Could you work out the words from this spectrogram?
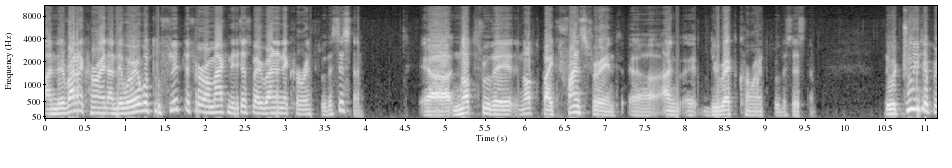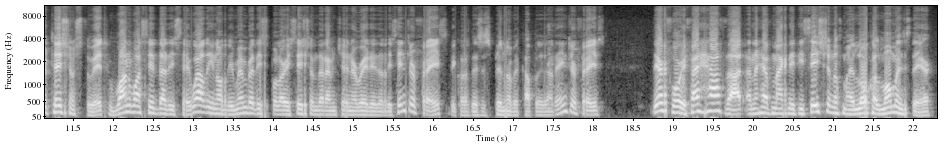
And they ran a current, and they were able to flip the ferromagnet just by running a current through the system. uh, not through the, not by transferring uh, uh, direct current through the system. There were two interpretations to it. One was it that they say, well, you know, remember this polarization that I'm generated at this interface because there's a spin-orbit coupling at the interface. Therefore, if I have that and I have magnetization of my local moments there,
